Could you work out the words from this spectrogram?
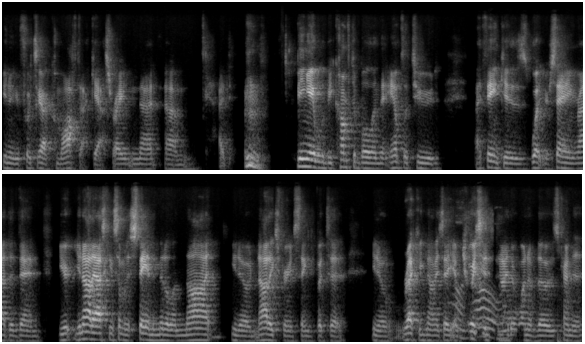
you know, your foot's got to come off that gas, right? And that um, I, being able to be comfortable in the amplitude I think is what you're saying rather than you're, you're not asking someone to stay in the middle and not, you know, not experience things, but to, you know, recognize that you have oh, choices no. in either one of those kind of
